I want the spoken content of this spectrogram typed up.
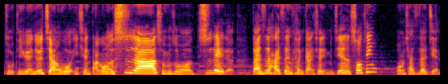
主题，可能就是讲我以前打工的事啊，什么什么之类的。但是还是很感谢你们今天的收听，我们下次再见，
